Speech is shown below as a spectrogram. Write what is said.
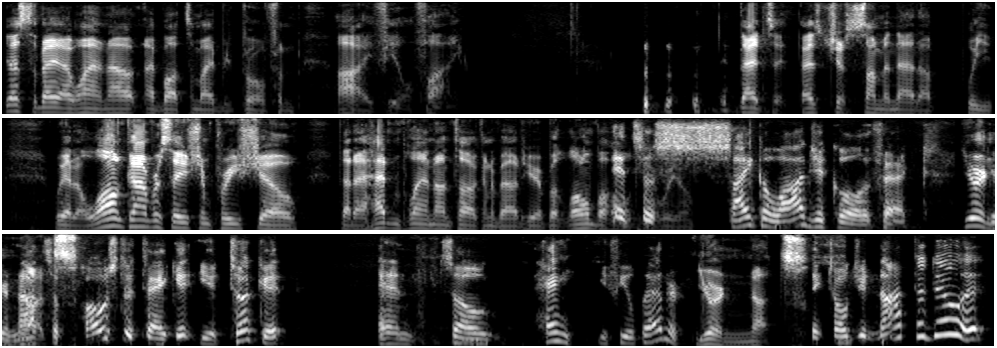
Yesterday, I went out and I bought some ibuprofen. I feel fine. That's it. That's just summing that up. We we had a long conversation pre-show that I hadn't planned on talking about here, but lo and behold, It's a here we go. psychological effect. You're, You're not supposed to take it. You took it, and so hey, you feel better. You're nuts. They told you not to do it,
